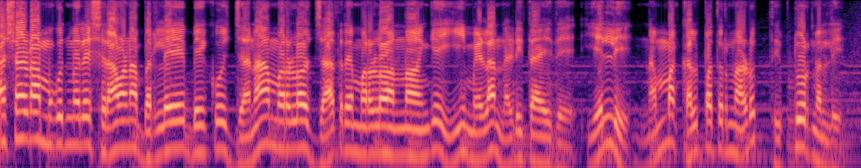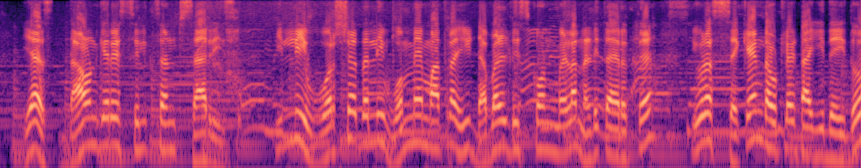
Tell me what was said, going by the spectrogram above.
ಆಷಾಢ ಮುಗಿದ್ಮೇಲೆ ಶ್ರಾವಣ ಬರಲೇಬೇಕು, ಜನ ಮರಳೋ, ಜಾತ್ರೆ ಮರಳೋ ಅನ್ನೋ ಹಂಗೆ ಈ ಮೇಳ ನಡೀತಾ ಇದೆ. ಎಲ್ಲಿ? ನಮ್ಮ ಕಲ್ಪತರುನಾಡು ತಿಪ್ಟೂರ್ನಲ್ಲಿ. S Davanagere silks and sarees. ಇಲ್ಲಿ ವರ್ಷದಲ್ಲಿ ಒಮ್ಮೆ ಮಾತ್ರ ಈ ಡಬಲ್ ಡಿಸ್ಕೌಂಟ್ ಮೇಳ ನಡೀತಾ ಇರುತ್ತೆ. ಇವರ ಸೆಕೆಂಡ್ ಔಟ್ಲೆಟ್ ಆಗಿದೆ ಇದು.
